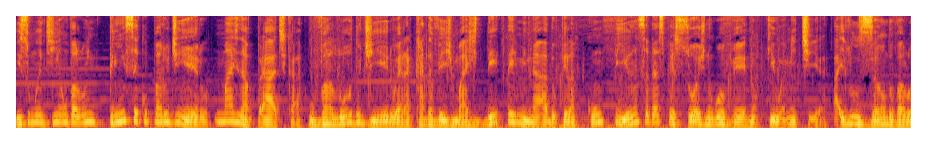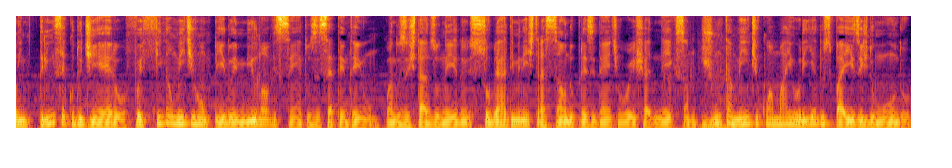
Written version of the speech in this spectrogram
isso mantinha um valor intrínseco para o dinheiro, mas na prática, o valor do dinheiro era cada vez mais determinado pela confiança das pessoas no governo que o emitia. A ilusão do valor intrínseco do dinheiro foi finalmente rompido em 1971, quando os Estados Unidos, sob a administração do presidente Richard Nixon, juntamente com a maioria dos países do mundo,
